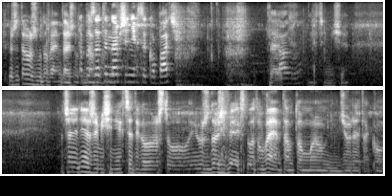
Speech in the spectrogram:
Tylko, że to już zbudowałem też. A poza tym nam się nie chce kopać. Tak, Żelazo. nie chce mi się. Znaczy nie, że mi się nie chce, tylko po prostu już dość wyeksploatowałem tam tą moją dziurę taką,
